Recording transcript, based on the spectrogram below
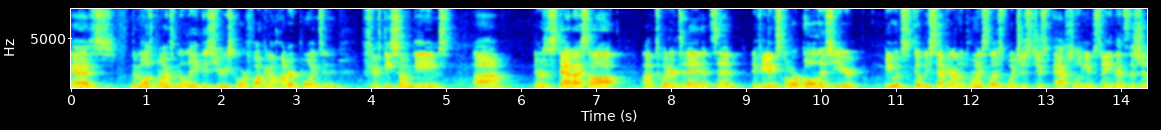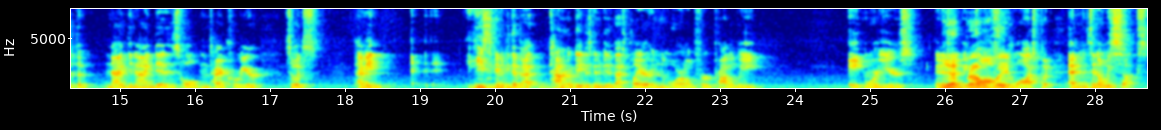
has the most points in the league this year. He scored fucking 100 points in 50 some games. Um, there was a stat I saw on Twitter today that said if he didn't score a goal this year, he would still be second on the points list, which is just absolutely insane. That's the shit that 99 did his whole entire career. So it's, I mean, he's going to be the best. Connor McDavid is going to be the best player in the world for probably eight more years, and it's Yeah, going to be probably. awesome to watch. But Edmonton always sucks.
